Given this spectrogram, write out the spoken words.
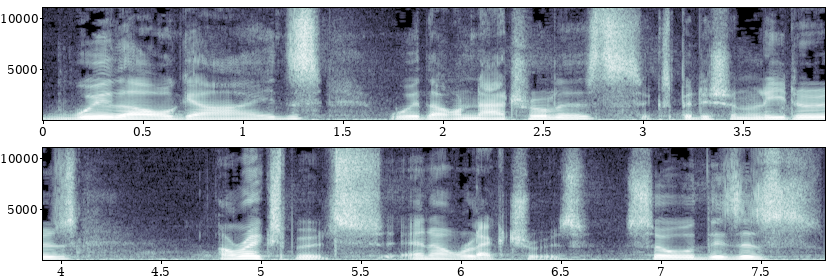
with our guides, with our naturalists, expedition leaders, our experts, and our lecturers. So, this is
